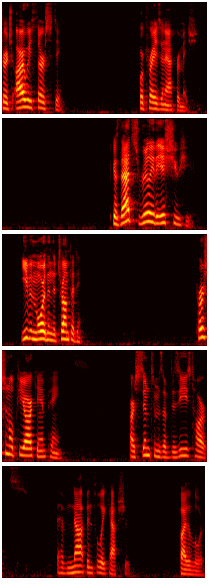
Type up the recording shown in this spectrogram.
Church, are we thirsting for praise and affirmation? Because that's really the issue here, even more than the trumpeting. Personal PR campaigns are symptoms of diseased hearts that have not been fully captured by the Lord.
